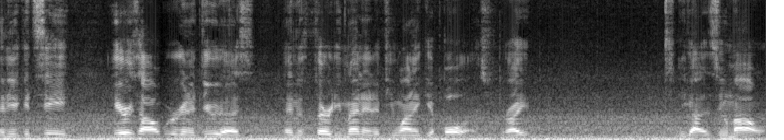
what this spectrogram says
And you can see here's how we're going to do this in the 30 minute if you want to get bullish, right? You got to zoom out.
